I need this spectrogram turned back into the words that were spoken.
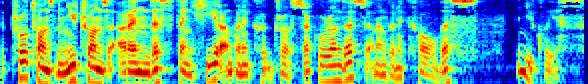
The protons and the neutrons are in this thing here. I'm going to draw a circle around this and I'm going to call this the nucleus.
